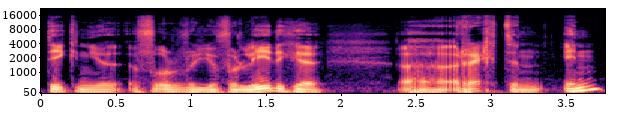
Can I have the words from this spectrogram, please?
teken je voor je volledige uh, rechten in,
